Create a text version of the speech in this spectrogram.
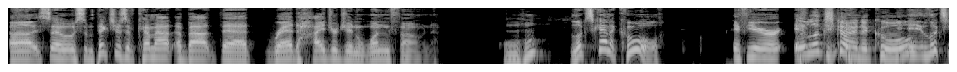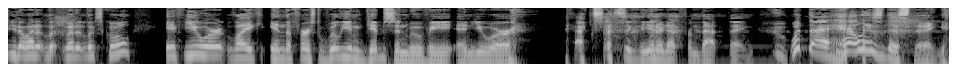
Uh, so some pictures have come out about that red hydrogen one phone. Mm-hmm. Looks kind of cool. If you're, It looks kind of cool. It looks. You know what? It, loo- what it looks cool. If you were like in the first William Gibson movie and you were accessing the internet from that thing, what the hell is this thing?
